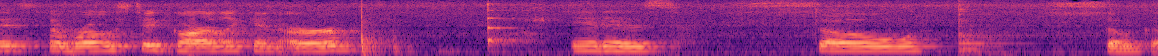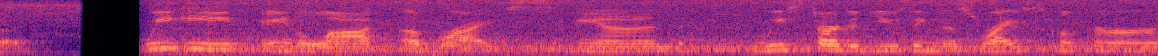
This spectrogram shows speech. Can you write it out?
It's the roasted garlic and herb. It is so, so good. We eat a lot of rice and we started using this rice cooker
